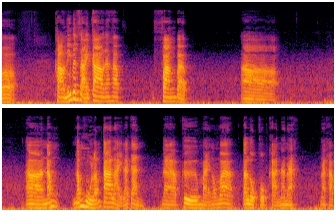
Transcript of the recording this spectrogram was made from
ก็ ข่าวนี้เป็นสายกาวนะครับ ฟังแบบ อ่าอ่าน้ำน้ำหูล้ำตาไหลแล้วกันนะครับคือหมายความว่าตลกขบขันนะนะนะครับ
